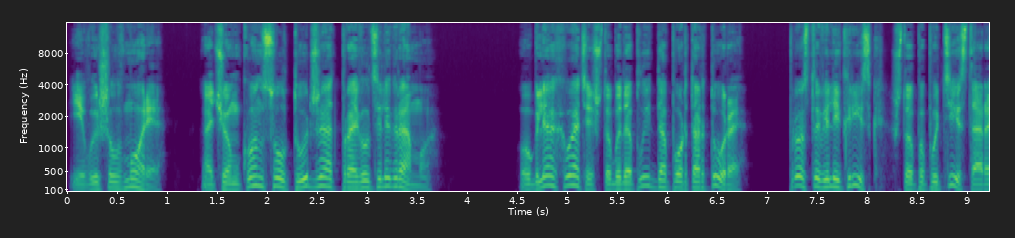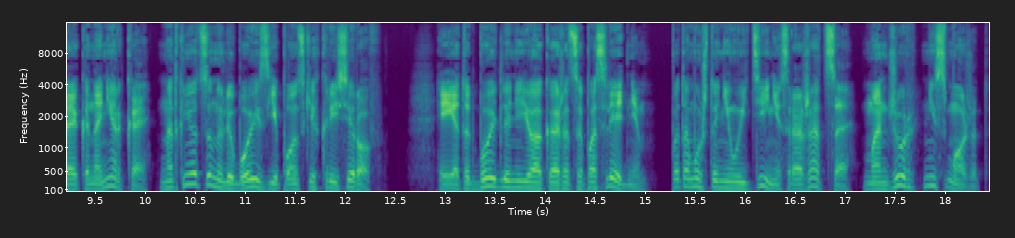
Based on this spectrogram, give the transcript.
и вышел в море, о чем консул тут же отправил телеграмму. Угля хватит, чтобы доплыть до порт Артура, Просто велик риск, что по пути старая канонерка наткнется на любой из японских крейсеров. И этот бой для нее окажется последним, потому что ни уйти, ни сражаться Манжур не сможет.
